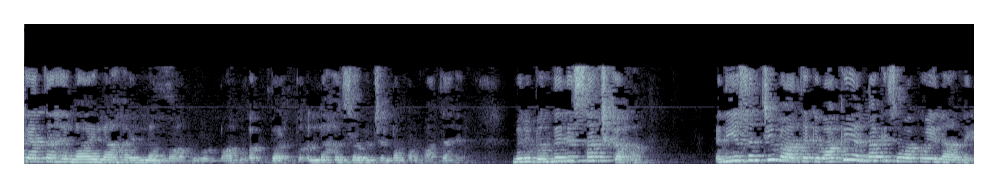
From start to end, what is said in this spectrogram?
کہتا ہے، لا الہ الا اللہ اللہ اکبر، تو اللہ عز و جل فرماتا ہے، میرے بندے نے سچ کہا۔ یعنی یہ سچی بات ہے کہ واقعی اللہ کے سوا کوئی الہ نہیں۔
